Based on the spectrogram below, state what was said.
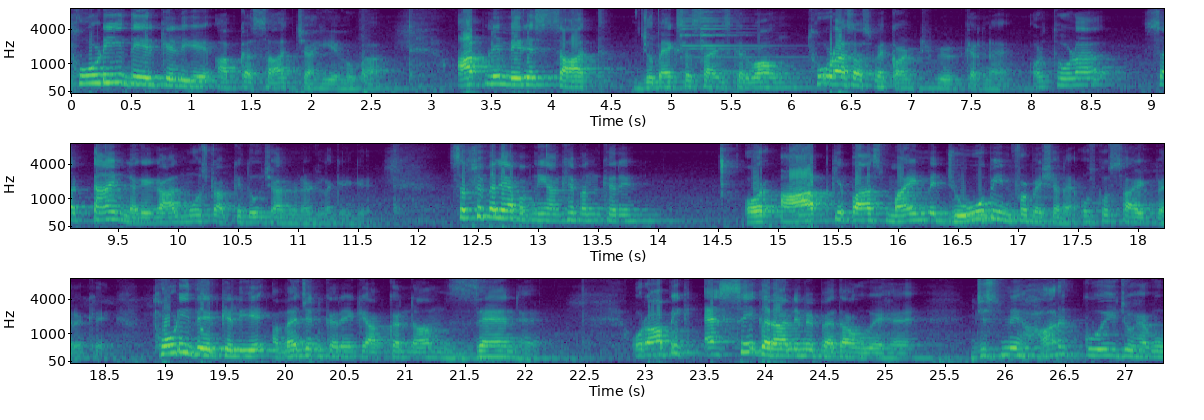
थोड़ी देर के लिए आपका साथ चाहिए होगा। आपने मेरे साथ जो मैं एक्सरसाइज करवाऊँ, थोड़ा सा उसमें कंट्रीब्यूट करना है और थोड़ा सा टाइम लगेगा ऑलमोस्ट आपके दो चार मिनट लगेंगे। सबसे पहले आप अपनी आँखें बंद करें और आपके पास माइंड में जो भी इंफॉर्मेशन है, उसको साइड पे रखें। थोड़ी देर के लिए इमेजिन करें कि आपका नाम जैन है और आप एक ऐसे घराने में पैदा हुए हैं जिसमें हर कोई जो है वो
